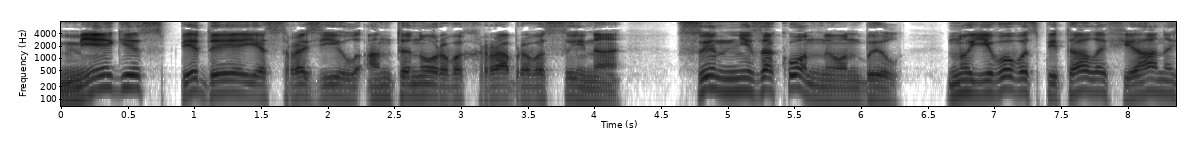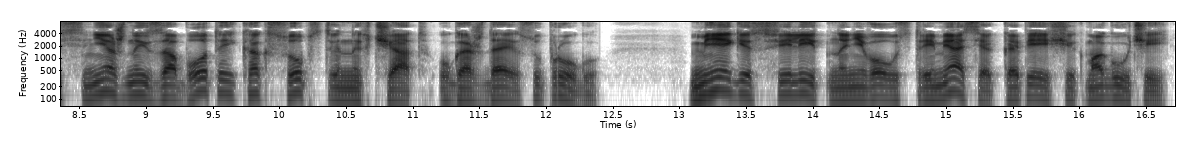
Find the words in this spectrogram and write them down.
Мегис Педея сразил Антенорова храброго сына. Сын незаконный он был, но его воспитала Фиана с нежной заботой, как собственных чад, угождая супругу. Мегис Филит, на него устремяся, копейщик могучий,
